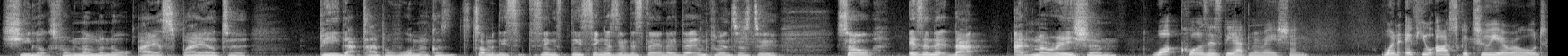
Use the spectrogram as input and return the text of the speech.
she looks phenomenal. I aspire to be that type of woman because some of these things, these singers in this day and age, they're influencers too. So isn't it that admiration? what causes the admiration when if you ask a two-year-old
